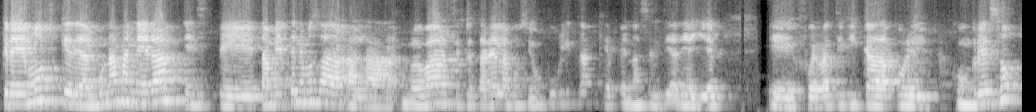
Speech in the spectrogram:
creemos que de alguna manera este, también tenemos a, la nueva secretaria de la Función Pública, que apenas el día de ayer fue ratificada por el Congreso,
